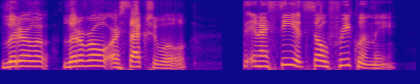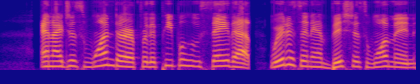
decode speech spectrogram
literal, literal or sexual. And I see it so frequently. And I just wonder for the people who say that, where does an ambitious woman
